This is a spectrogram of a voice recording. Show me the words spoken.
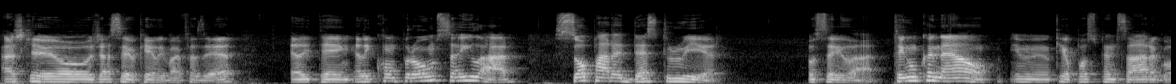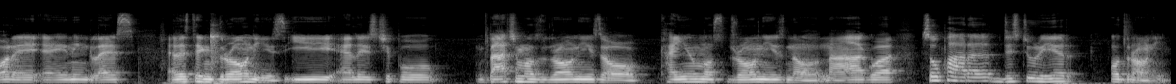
acho que eu já sei o que ele vai fazer. Ele tem, ele comprou um celular só para destruir. o celular. Tem um canal que eu posso pensar agora, é, é em inglês. Eles têm drones e eles, tipo, batem os drones ou caem os drones no, na água só para destruir o drone.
